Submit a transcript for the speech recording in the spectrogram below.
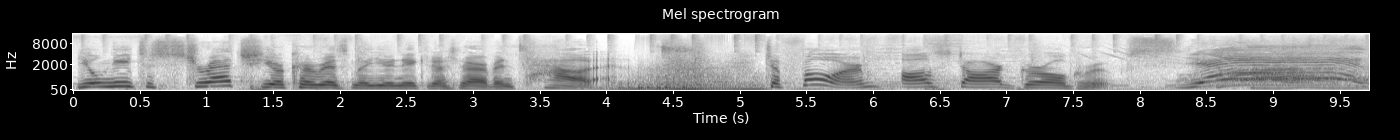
you'll need to stretch your charisma, uniqueness, nerve, and talent to form All Star girl groups. Yes!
